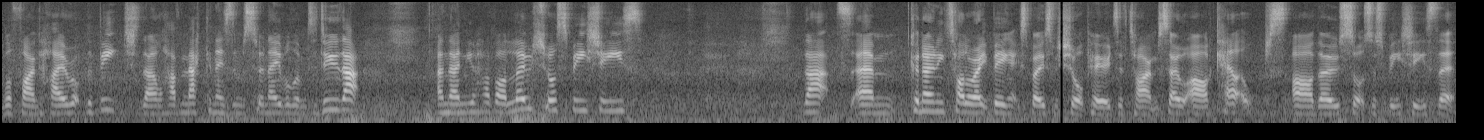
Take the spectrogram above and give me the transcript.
will find higher up the beach. They'll have mechanisms to enable them to do that. And then you have our low shore species that um, can only tolerate being exposed for short periods of time. So our kelps are those sorts of species that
